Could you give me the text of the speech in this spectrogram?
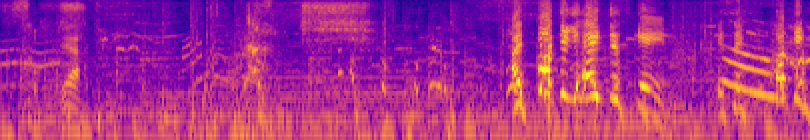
So Yeah. I fucking hate this game! It's a fucking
